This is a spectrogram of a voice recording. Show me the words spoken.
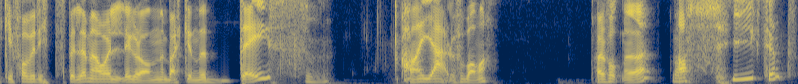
ikke favorittspillere, men jeg var veldig glad i back in the days. Han er jævlig forbanna. Har du fått med deg det? Han er sykt sint.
